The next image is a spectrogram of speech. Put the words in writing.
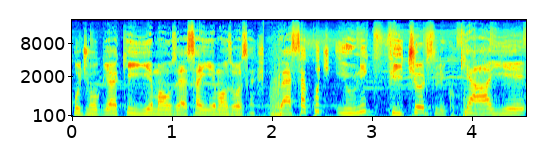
कुछ हो गया कि ये माउस ऐसा ये माउस वैसा वैसा कुछ यूनिक फीचर्स लिखो। क्या ये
